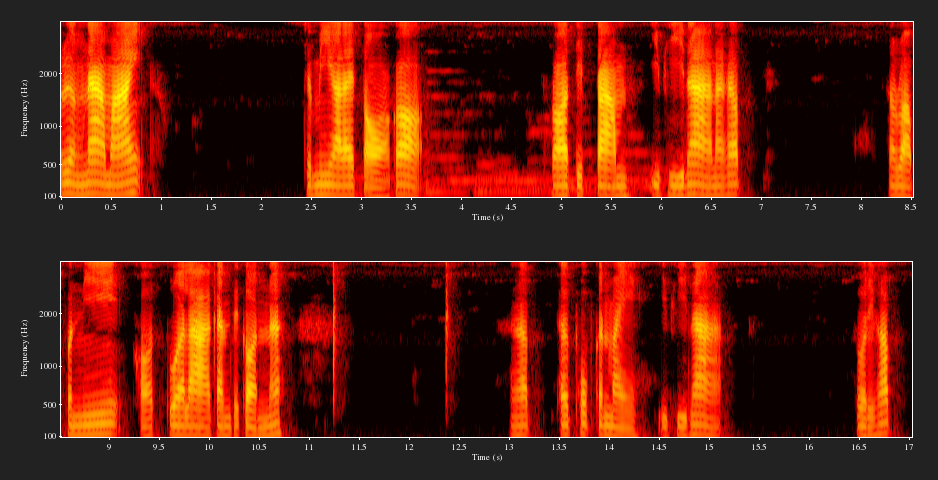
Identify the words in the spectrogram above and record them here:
เรื่องหน้าไม้ จะมีอะไรต่อก็รอติดตาม EP หน้านะครับสำหรับวันนี้ขอตัวลากันไปก่อนนะนะครับแล้วพบกันใหม่ EP หน้า สวัสดีครับ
